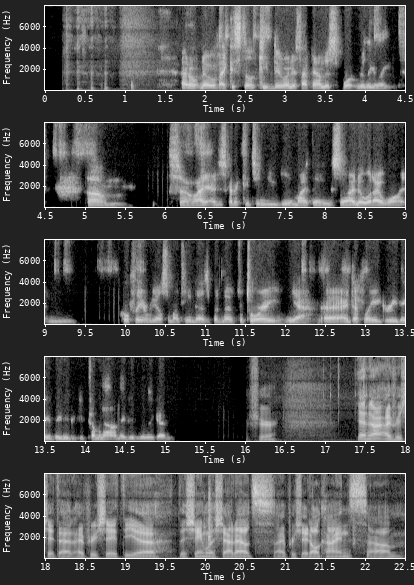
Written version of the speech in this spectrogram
I don't know if I could still keep doing this. I found this sport really late. Um, so I, I just got to continue doing my thing. So I know what I want, and hopefully everybody else on my team does. But no, Tori, yeah, uh, I definitely agree. They, they need to keep coming out, and they did really good. For sure. Yeah, no, I appreciate that. I appreciate the uh, the shameless shout outs. I appreciate all kinds. Um,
